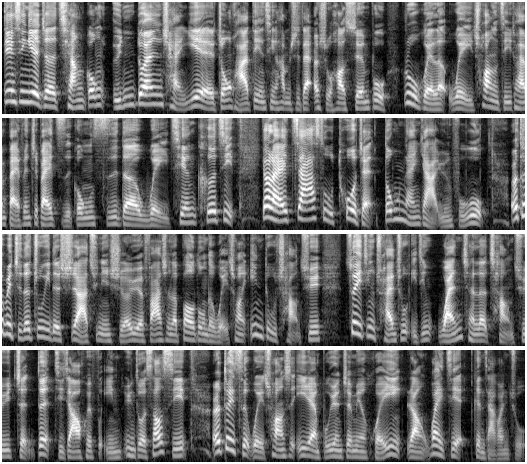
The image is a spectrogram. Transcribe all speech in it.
电信业者抢攻云端产业，中华电信他们是在二十五号宣布入轨了伟创集团百分之百子公司的纬谦科技，要来加速拓展东南亚云服务。而特别值得注意的是啊，去年十二月发生了暴动的伟创印度厂区，最近传出已经完成了厂区整顿，即将要恢复营运作消息。而对此，伟创是依然不愿正面回应，让外界更加关注。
